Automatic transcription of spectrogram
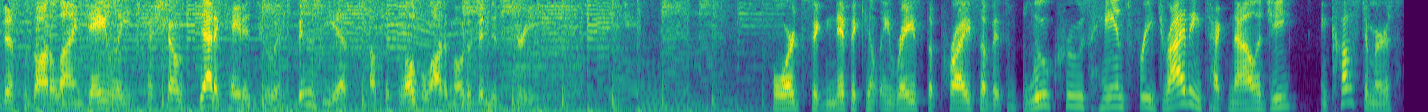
This is Autoline Daily, the show dedicated to enthusiasts of the global automotive industry. Ford significantly raised the price of its BlueCruise hands free driving technology, and customers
